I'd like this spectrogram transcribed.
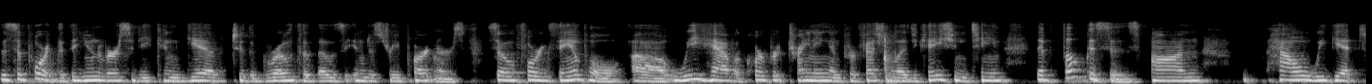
the support that the university can give to the growth of those industry partners. So, for example, uh, we have a corporate training and professional education team that focuses on how we get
